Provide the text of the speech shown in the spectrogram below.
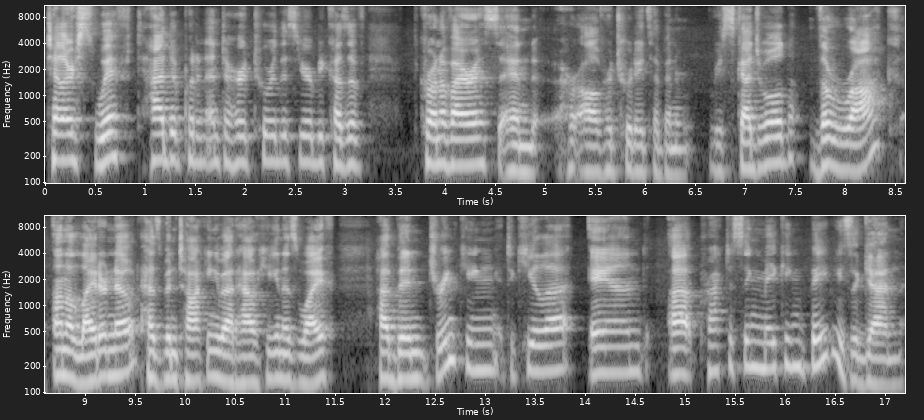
Taylor Swift had to put an end to her tour this year because of coronavirus, and her all of her tour dates have been rescheduled. The Rock, on a lighter note, has been talking about how he and his wife have been drinking tequila and uh, practicing making babies again.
